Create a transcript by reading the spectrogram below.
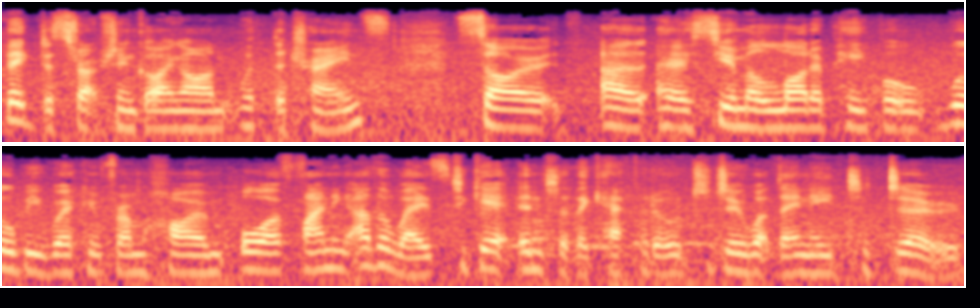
big disruption going on with the trains. So uh, I assume a lot of people will be working from home or finding other ways to get into the capital to do what they need to do.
